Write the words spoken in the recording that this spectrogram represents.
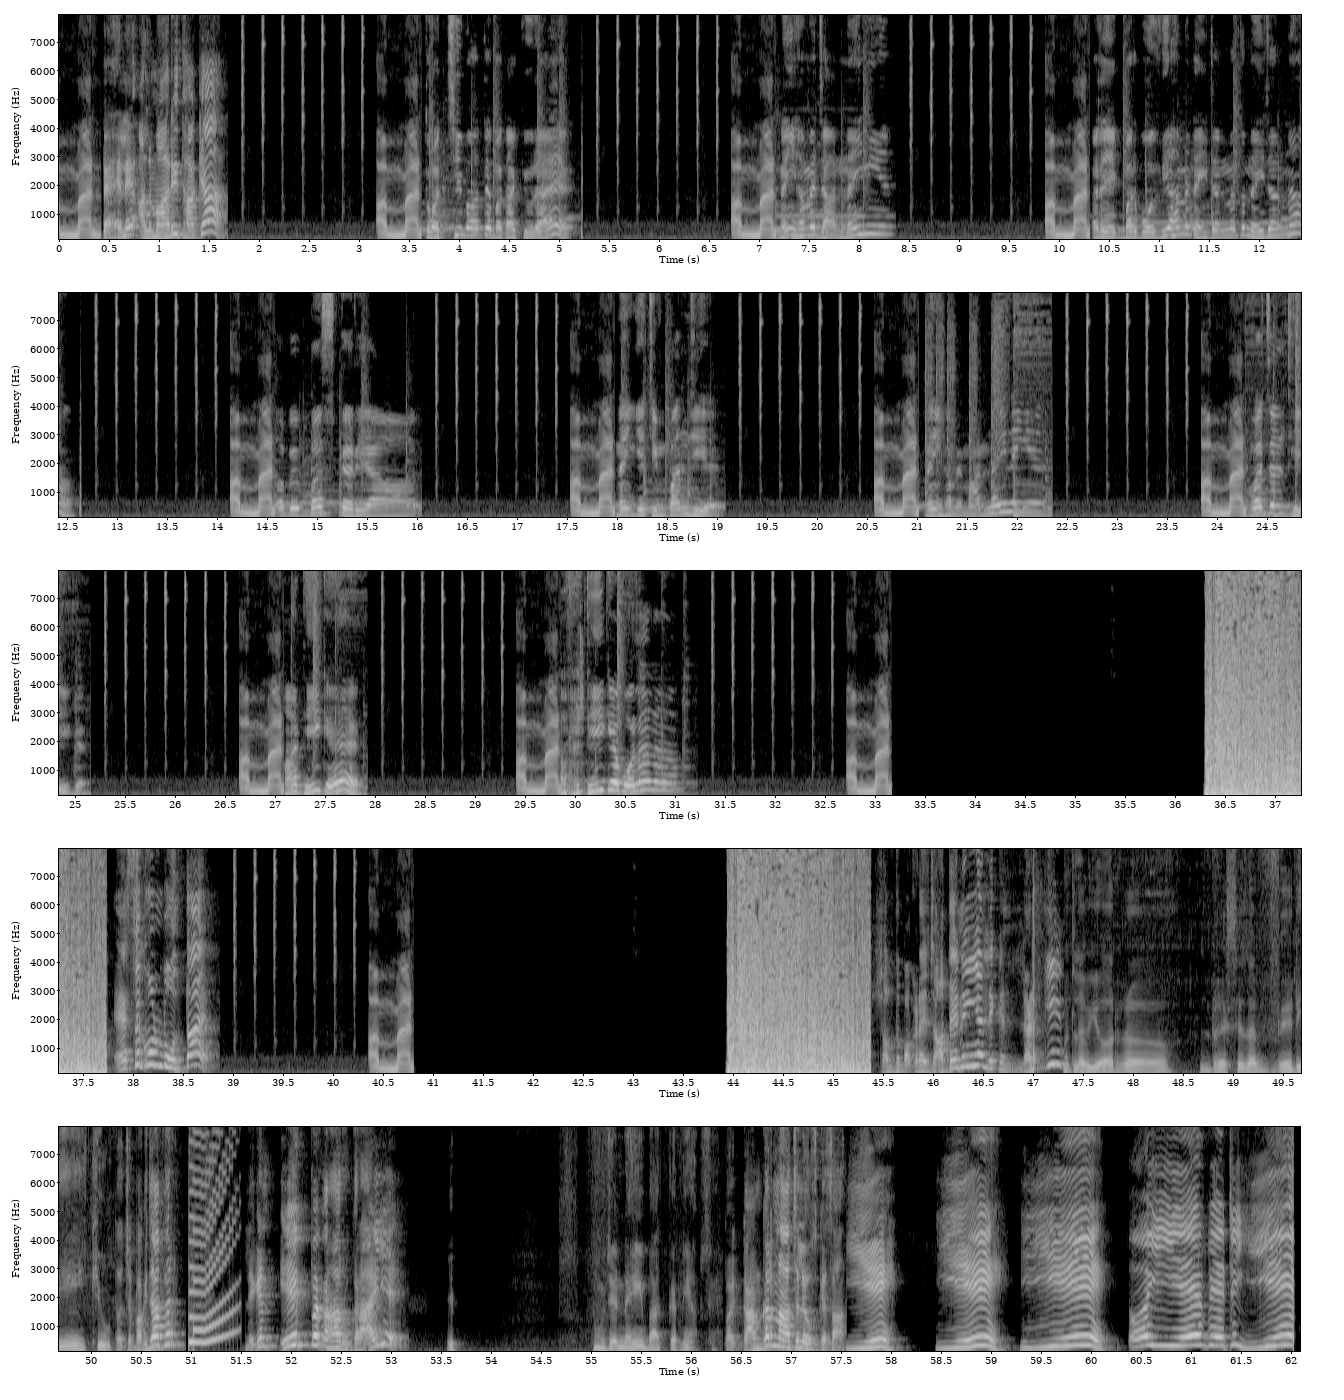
Man. पहले अलमारी था क्या man. तो अच्छी बात है बता क्यों रहा है man. नहीं हमें जानना ही नहीं है man. अरे एक बार बोल दिया हमें नहीं जानना तो नहीं जानना man. अबे बस कर यार man. नहीं ये चिंपांजी है man. नहीं हमें मानना ही नहीं है man. वह चल ठीक है man. हाँ ठीक है A man. ठीक है बोला ना A man. ऐसे कौन बोलता है A man. शब्द पकड़े जाते नहीं है लेकिन लड़की मतलब your dresses are very cute तो चिपक जा फिर लेकिन एक पे कहाँ रुक रहा है ये मुझे नहीं बात करनी आपसे कोई काम कर नाच ले उसके साथ ये ये ये ओ ये बेटे ये।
